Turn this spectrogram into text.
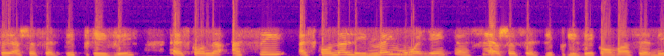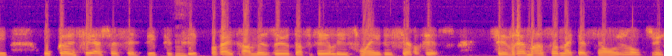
CHSLD privé, est-ce qu'on a assez, est-ce qu'on a les mêmes moyens qu'un CHSLD privé conventionné ou qu'un CHSLD public pour être en mesure d'offrir les soins et les services? C'est vraiment ça ma question aujourd'hui.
